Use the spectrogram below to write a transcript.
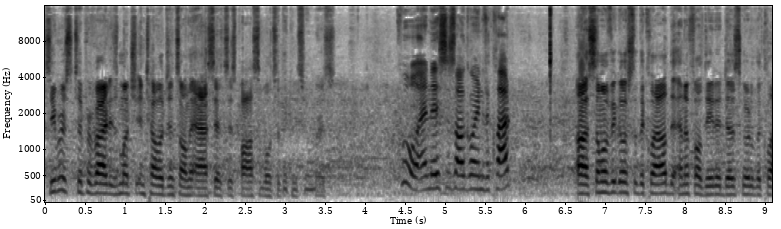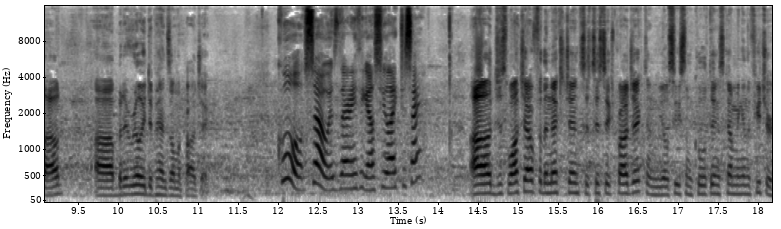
Zebra is to provide as much intelligence on the assets as possible to the consumers. Cool. And this is all going to the cloud? Uh, some of it goes to the cloud. The NFL data does go to the cloud, uh, but it really depends on the project. Cool. So, is there anything else you'd like to say? Uh, just watch out for the next gen statistics project, and you'll see some cool things coming in the future.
